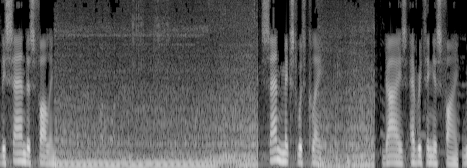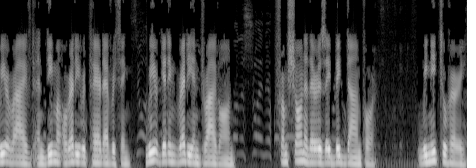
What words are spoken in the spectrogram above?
The sand is falling. Sand mixed with clay. Guys, everything is fine. We arrived and Dima already repaired everything. We're getting ready and drive on. From Shoyna there is a big downpour. We need to hurry.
